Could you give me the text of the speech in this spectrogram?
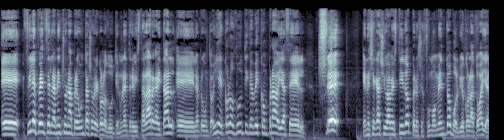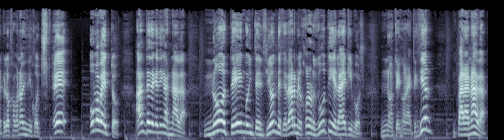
eh, Phil Spencer le han hecho una pregunta sobre Call of Duty. En una entrevista larga y tal, eh, le ha preguntado, oye, Call of Duty que habéis comprado? Y hace él, ¡Sí! En ese caso iba vestido, pero se fue un momento, volvió con la toalla, el pelo jabonado y dijo, ¡Eh! Un momento, antes de que digas nada, no tengo intención de quedarme el Call of Duty en la Xbox. No tengo la intención. Para nada.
